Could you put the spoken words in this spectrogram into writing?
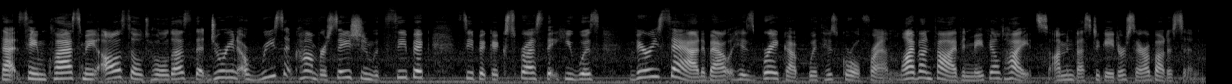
That same classmate also told us that during a recent conversation with Sepik, Sepik expressed that he was very sad about his breakup with his girlfriend. Live on 5 in Mayfield Heights, I'm investigator Sarah Buduson.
